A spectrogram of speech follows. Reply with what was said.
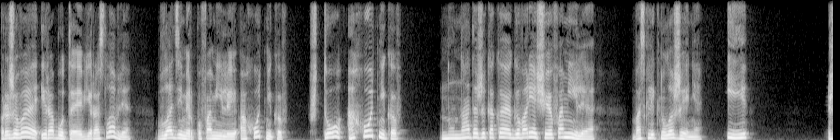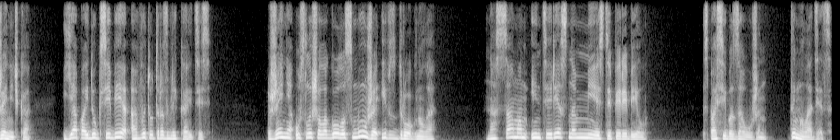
Проживая и работая в Ярославле, Владимир по фамилии Охотников... Что? Охотников? Ну надо же, какая говорящая фамилия! Воскликнула Женя. И... Женечка, я пойду к себе, а вы тут развлекайтесь. Женя услышала голос мужа и вздрогнула. На самом интересном месте перебил. Спасибо за ужин. Ты молодец.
